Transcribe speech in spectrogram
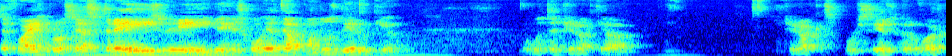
Você faz o processo três vezes e deixa escorrer até a ponta dos dedos aqui, ó. Vou até tirar aqui a... Tirar aqui essa pulseira, agora.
